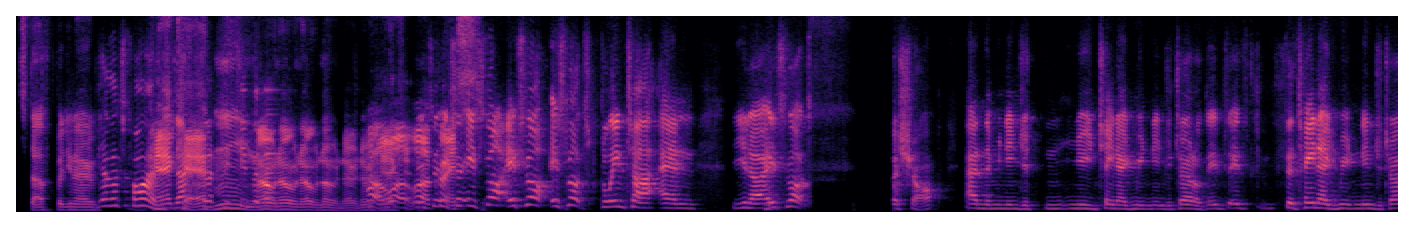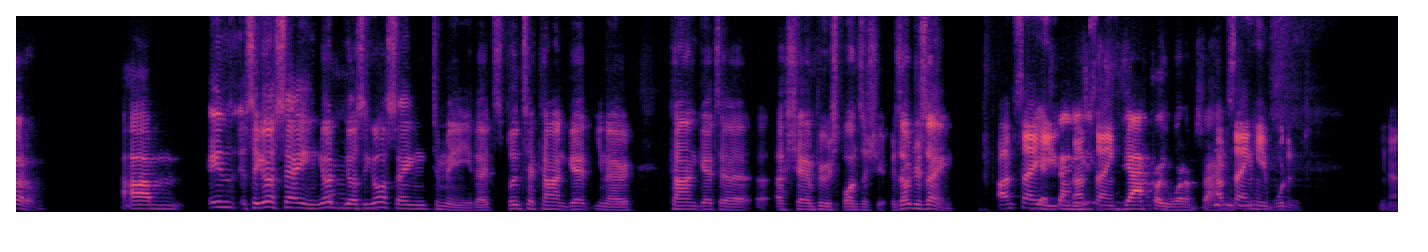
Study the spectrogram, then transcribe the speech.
stuff but you know Yeah, that's fine. hair That's- care that's Mm, no no no no no no Well, well, well, it's, it's, Chris. it's not it's not it's not Splinter and you know it's not the shop and the ninja new Teenage Mutant Ninja Turtles. It's it's the Teenage Mutant Ninja Turtle. Um, in so you're saying you're, you're so you're saying to me that Splinter can't get you know can't get a a shampoo sponsorship. Is that what you're saying? I'm saying Yes, he, I'm saying exactly what I'm saying. I'm saying he wouldn't. You know.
